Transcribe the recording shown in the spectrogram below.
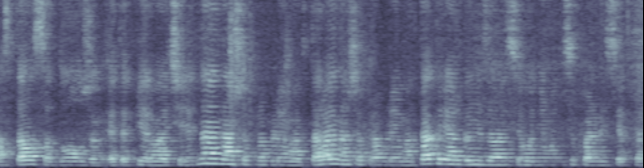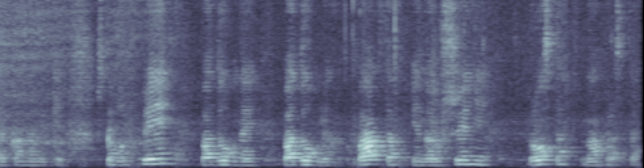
остался должен. Это первоочередная наша проблема. Вторая наша проблема – так реорганизовать сегодня муниципальный сектор экономики, чтобы впредь подобной, подобных фактов и нарушений просто-напросто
